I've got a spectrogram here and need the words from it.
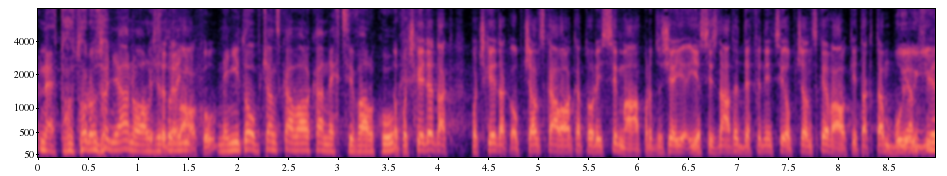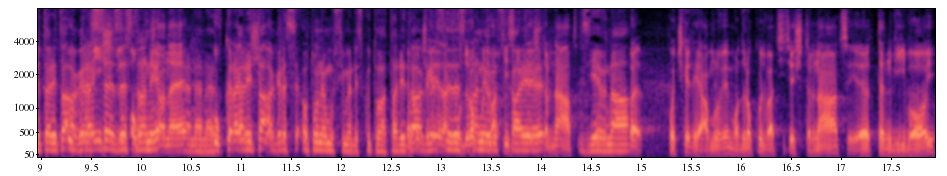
Ne, to, to rozhodně ano, ale že to není, válku? není to občanská válka, nechci válku. No počkejte tak, počkejte tak, občanská válka to rysy má, protože jestli znáte definici občanské války, tak tam bojují myslím, že tady ta agrese ze strany, občané, ne, ne, ne, tady ta agrese, o tom nemusíme diskutovat, tady ta agrese ze strany Ruska je zjevná. Počkejte, já mluvím od roku 2014, ten vývoj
